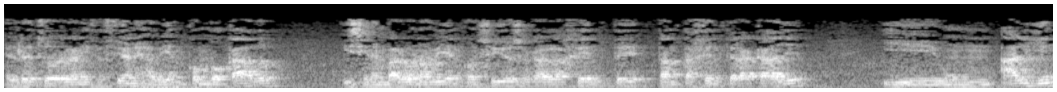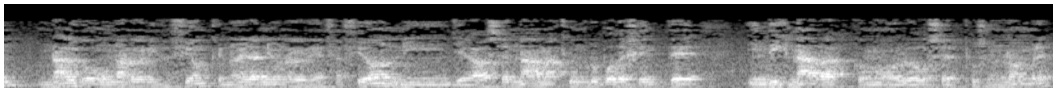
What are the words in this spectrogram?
el resto de organizaciones habían convocado y sin embargo no habían conseguido sacar a la gente, tanta gente a la calle y un alguien, un algo, una organización que no era ni una organización ni llegaba a ser nada más que un grupo de gente indignada, como luego se les puso el nombre,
